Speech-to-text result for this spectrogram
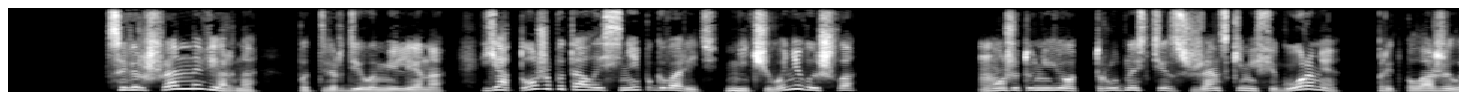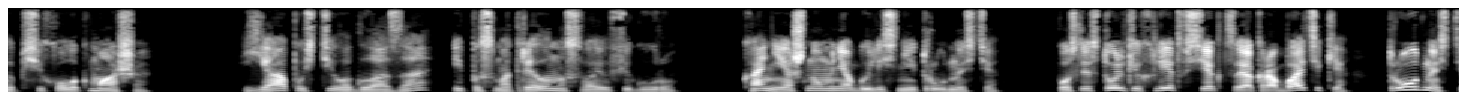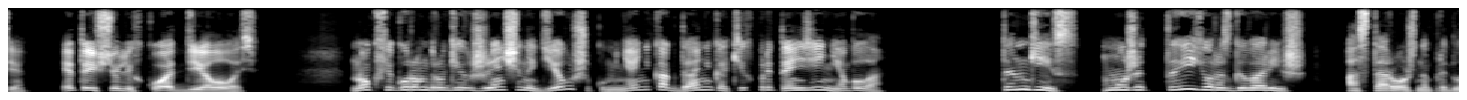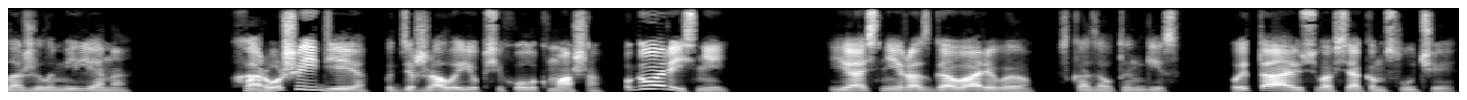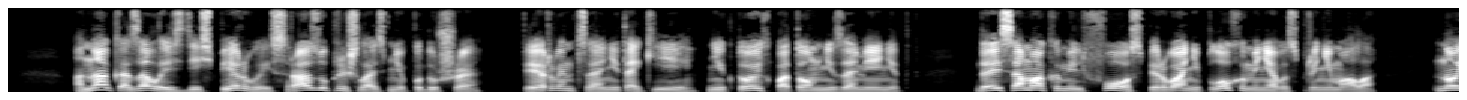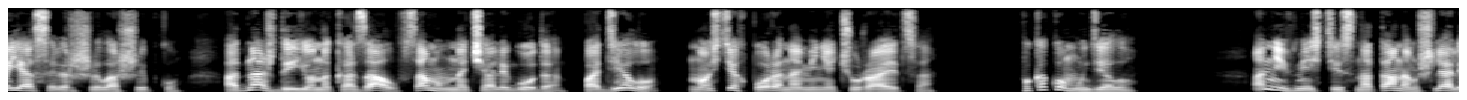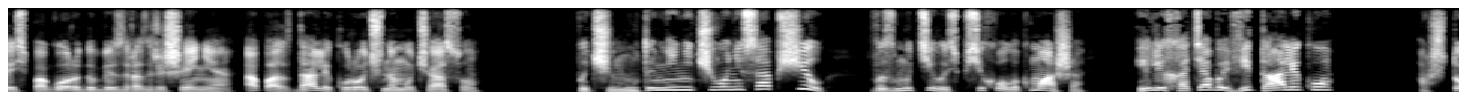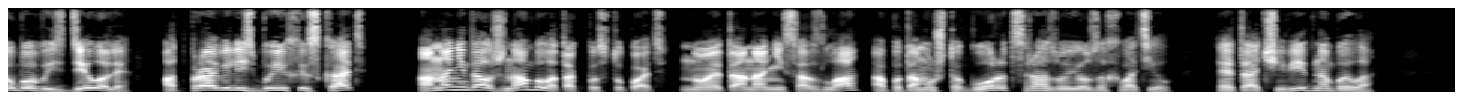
«Совершенно верно», — подтвердила Милена. «Я тоже пыталась с ней поговорить. Ничего не вышло». «Может, у нее трудности с женскими фигурами?» — предположила психолог Маша. Я опустила глаза и посмотрела на свою фигуру. Конечно, у меня были с ней трудности. После стольких лет в секции акробатики трудности — это еще легко отделалось. Но к фигурам других женщин и девушек у меня никогда никаких претензий не было. «Тенгиз, может, ты ее разговоришь?» — осторожно предложила Милена. «Хорошая идея», — поддержала ее психолог Маша. «Поговори с ней». «Я с ней разговариваю», — сказал Тенгиз. «Пытаюсь, во всяком случае. Она оказалась здесь первой и сразу пришлась мне по душе. Первенцы они такие, никто их потом не заменит. Да и сама Камильфо сперва неплохо меня воспринимала. Но я совершил ошибку. Однажды ее наказал в самом начале года, по делу, но с тех пор она меня чурается. По какому делу? Они вместе с Натаном шлялись по городу без разрешения, опоздали к урочному часу. «Почему ты мне ничего не сообщил?» — возмутилась психолог Маша. «Или хотя бы Виталику?» «А что бы вы сделали? Отправились бы их искать? Она не должна была так поступать, но это она не со зла, а потому что город сразу ее захватил. Это очевидно было.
